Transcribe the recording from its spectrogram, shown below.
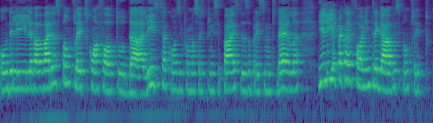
onde ele levava vários panfletos com a foto da Alissa, com as informações principais do desaparecimento dela, e ele ia para Califórnia e entregava esse panfleto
